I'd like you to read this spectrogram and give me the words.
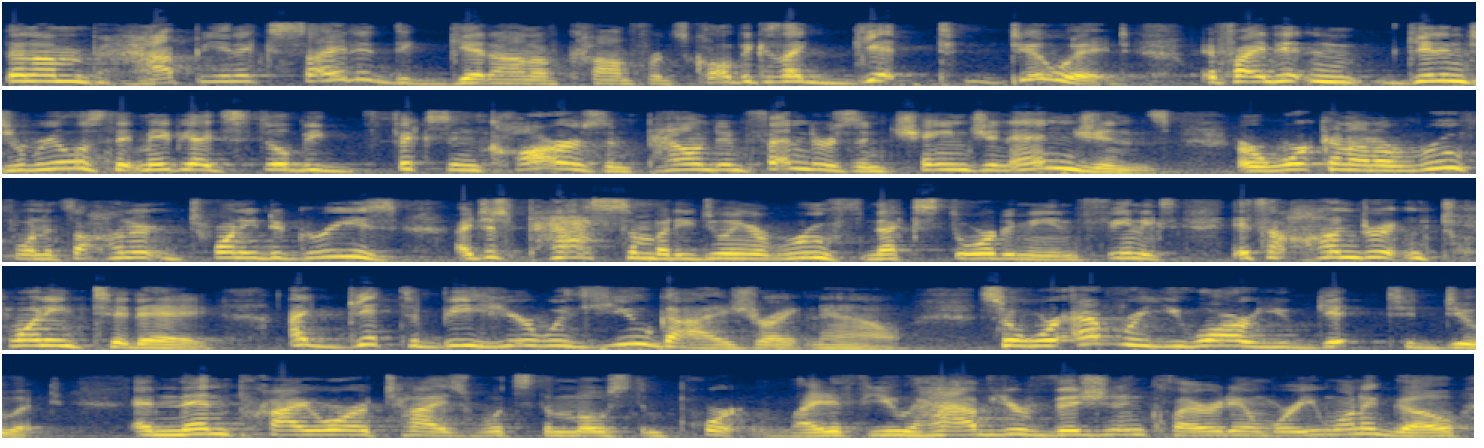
then I'm happy and excited to get on a conference call because I get to do it. If I didn't get into real estate, maybe I'd still be fixing cars and pounding fenders and changing engines or working on a roof when it's 120 degrees. I just passed somebody doing a roof next door to me in Phoenix. It's 120 today. I get to be here with you guys right now. So wherever you are, you get to do it. And then prioritize what's the most important, right? If you have your vision and clarity on where you want to go,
